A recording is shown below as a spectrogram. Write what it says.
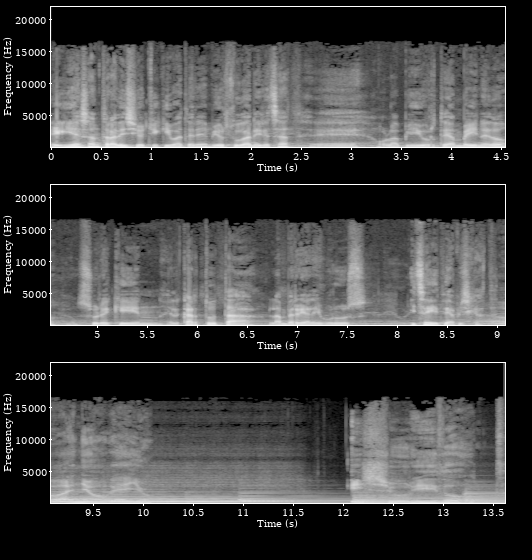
egia esan tradizio txiki bat ere bihurtu da niretzat. E, hola, bi urtean behin edo, zurekin elkartu eta lan berriari buruz hitz egitea pixkat. baino gehiago isuri dut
